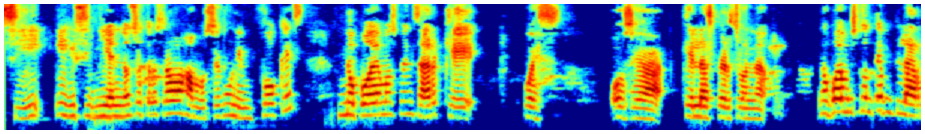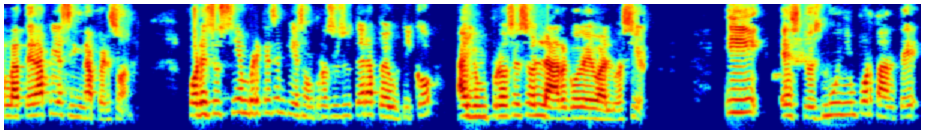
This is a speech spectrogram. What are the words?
¿sí? Y si bien nosotros trabajamos según enfoques, no podemos pensar que, pues, o sea, que las personas, no podemos contemplar la terapia sin la persona. Por eso siempre que se empieza un proceso terapéutico, hay un proceso largo de evaluación. Y esto es muy importante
